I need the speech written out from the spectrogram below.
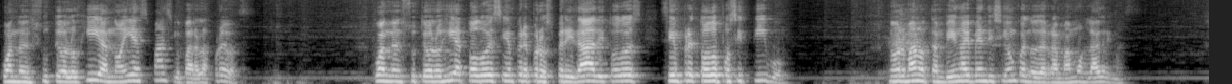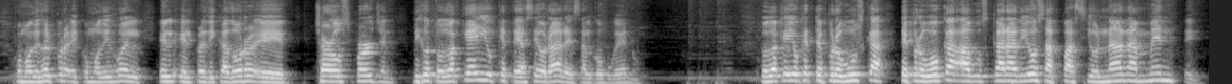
cuando en su teología no hay espacio para las pruebas. Cuando en su teología todo es siempre prosperidad y todo es siempre todo positivo. No, hermano, también hay bendición cuando derramamos lágrimas. Como dijo el, como dijo el, predicador eh, Charles Spurgeon, dijo, todo aquello que te hace orar es algo bueno. Todo aquello que te provoca, te provoca a buscar a Dios apasionadamente,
